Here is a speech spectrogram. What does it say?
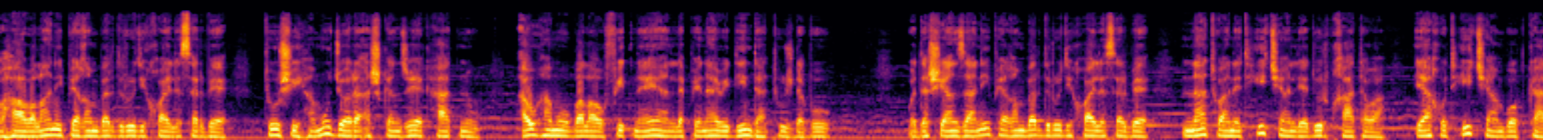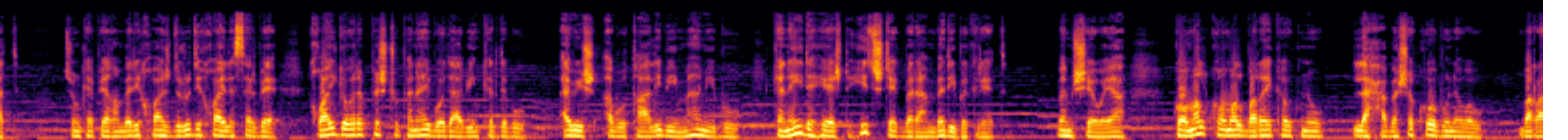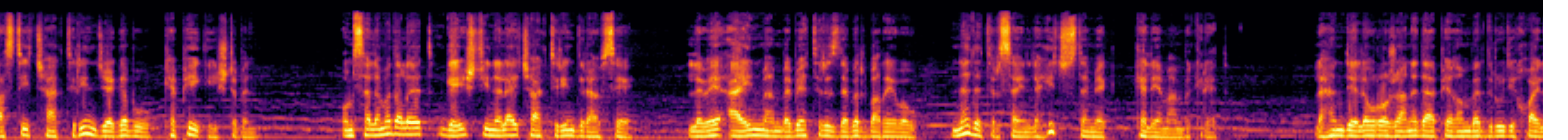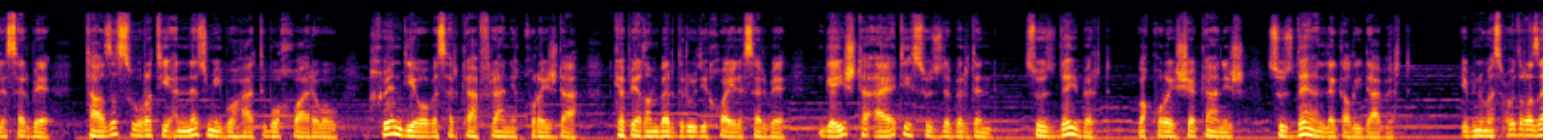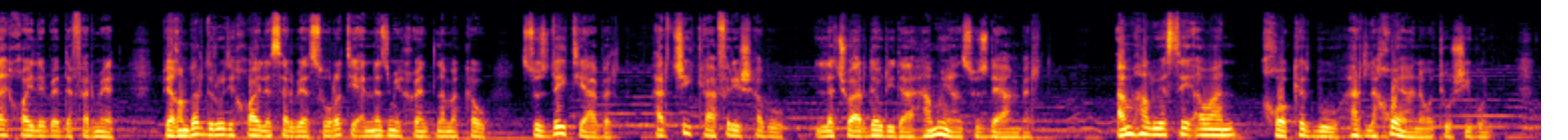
و هاوەڵانی پێغەمبەر درودی خوای لەسەر بێ تووشی هەموو جۆرە ئەشکەنجەیەک هاتن و ئەو هەموو بەڵا و فیتنەیەیان لە پێناوی دیندا تووش دەبوو و دەشیانزانی پێغەمبەر درودی خوای لەسەر بێ ناتوانێت هیچیان لێ دوور بخاتەوە یاخود هیچیان بۆ بکات، چونکە پێغەمبەری خواش درودی خوای لەسەر بێ خوای گەورە پشت و پەنای بۆ دابین کردبوو ئەویش ئەبوو تالیبی مامی بوو کە نەیدەهێشت هیچ شتێک بەرامبەری بکرێت بەم شێوەیە کۆمەڵ کۆمەڵ بەڕێکەوتن و لە حەبەشە کۆبوونەوە و بەڕاستی چاکترین جێگە بوو کە پێی گەیشتبن ئوم سەلەمە دەڵێت گەیشتی نەلای چاکترین دراوسێ لەوێ ئاینمان بەبێ ترس دەبرد بەڕێوە و نەدەترساین لە هیچ ستەمێک کە لێمان بکرێت. لە هەندێ لەو ڕۆژانەدا پێغەمبەر درودی خوای لەسەر بێ تازە سوڕەتی النجمی بۆ هاتبوە خوارەوە و خوێندیەوە بەسەر کافرانی قوڕەیشدا کە پێغەمبەر درودی خوای لەسەر بێ گەیشتە ئایەتی سوجدە بردن سوجدەی برد و قوڕەیشەکانیش سوجدەیان لەگەڵیدا برد ابن مسعود ڕەزای خوای لێ بێت دەفەرموێت پێغەمبەر درودی خوای لەسەر بێ سوڕەتی النجمی خوێند لە مەکە و سوجدەی تیا برد هەرچی کافریش هەبوو لە چواردەوریدا هەمویان سوجدەیان برد ئەم هەڵوێستەی ئەوان خۆکرد بوو هەر لە خۆیانەوە تووشی بوون.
